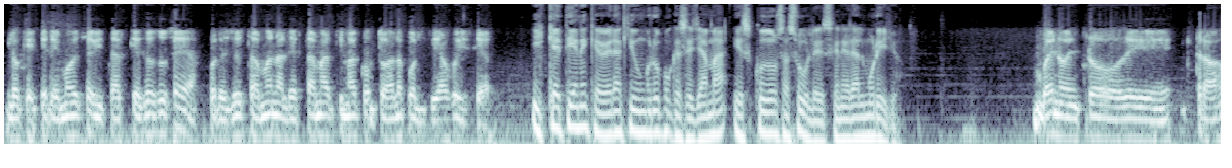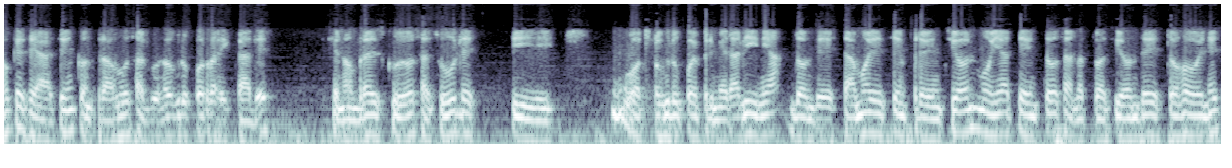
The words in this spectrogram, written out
Lo que queremos es evitar que eso suceda. Por eso estamos en alerta máxima con toda la policía judicial. ¿Y qué tiene que ver aquí un grupo que se llama Escudos Azules, general Murillo? Bueno, dentro del trabajo que se hace encontramos algunos grupos radicales, se nombra escudos azules y otro grupo de primera línea, donde estamos es en prevención, muy atentos a la actuación de estos jóvenes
